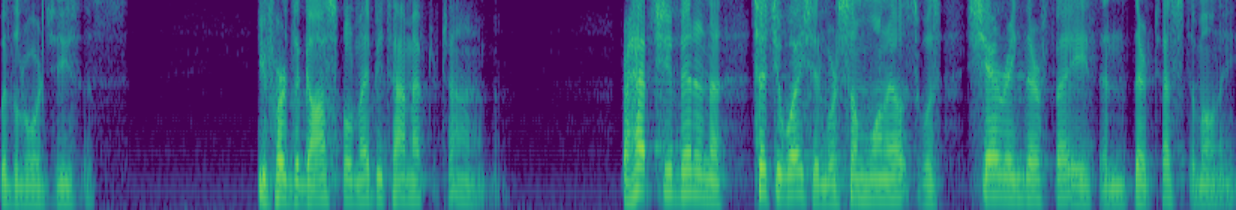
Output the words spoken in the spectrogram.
with the Lord Jesus. You've heard the gospel maybe time after time. Perhaps you've been in a situation where someone else was sharing their faith and their testimony.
